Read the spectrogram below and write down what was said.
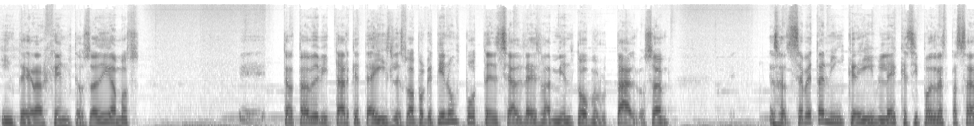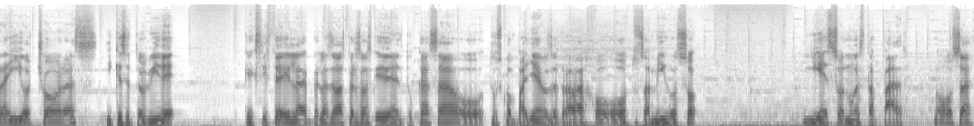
integrar gente, o sea, digamos, tratar de evitar que te aísles, porque tiene un potencial de aislamiento brutal. O sea, se ve tan increíble que sí podrías pasar ahí ocho horas y que se te olvide que existe las demás personas que viven en tu casa o tus compañeros de trabajo o tus amigos. Y eso no está padre, ¿no? O sea,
